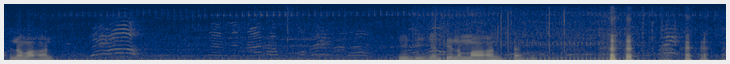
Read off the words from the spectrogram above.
Tinamaan? Hindi yan tinamaan. Tangi.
